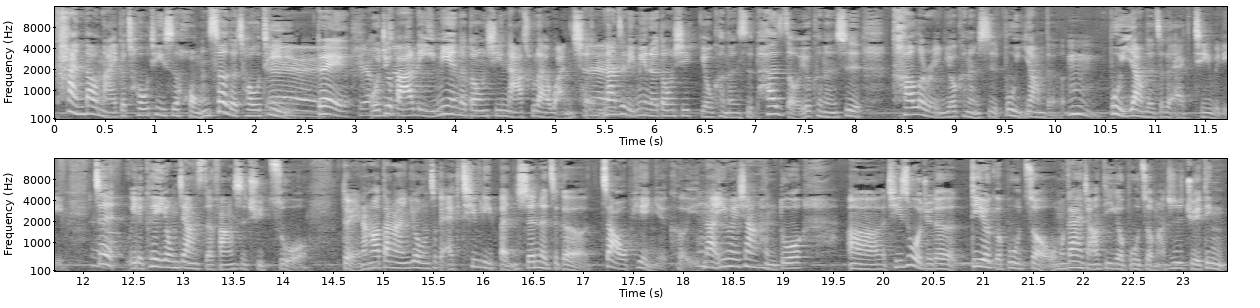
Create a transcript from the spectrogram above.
看到哪一个抽屉是红色的抽屉，对，对我就把里面的东西拿出来完成。那这里面的东西有可能是 puzzle，有可能是 coloring，有可能是不一样的，嗯，不一样的这个 activity，这也可以用这样子的方式去做，对。然后当然用这个 activity 本身的这个照片也可以。嗯、那因为像很多，呃，其实我觉得第二个步骤，我们刚才讲到第一个步骤嘛，就是决定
